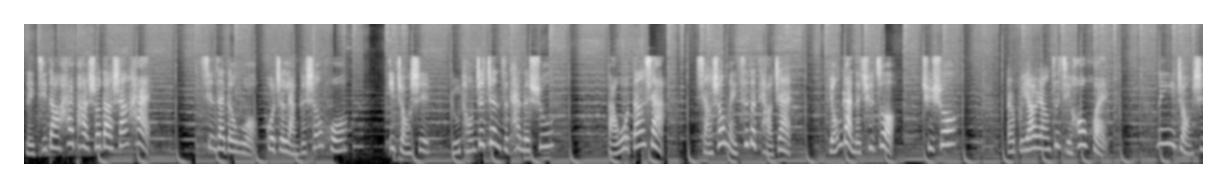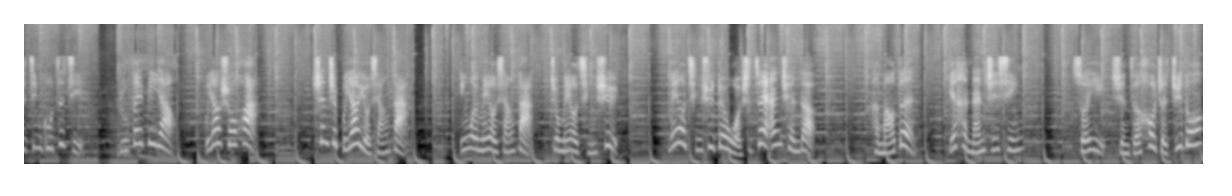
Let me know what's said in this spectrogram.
累积到害怕受到伤害。现在的我过着两个生活，一种是如同这阵子看的书，把握当下，享受每次的挑战，勇敢的去做、去说，而不要让自己后悔；另一种是禁锢自己，如非必要不要说话，甚至不要有想法，因为没有想法就没有情绪，没有情绪对我是最安全的。很矛盾，也很难执行，所以选择后者居多，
